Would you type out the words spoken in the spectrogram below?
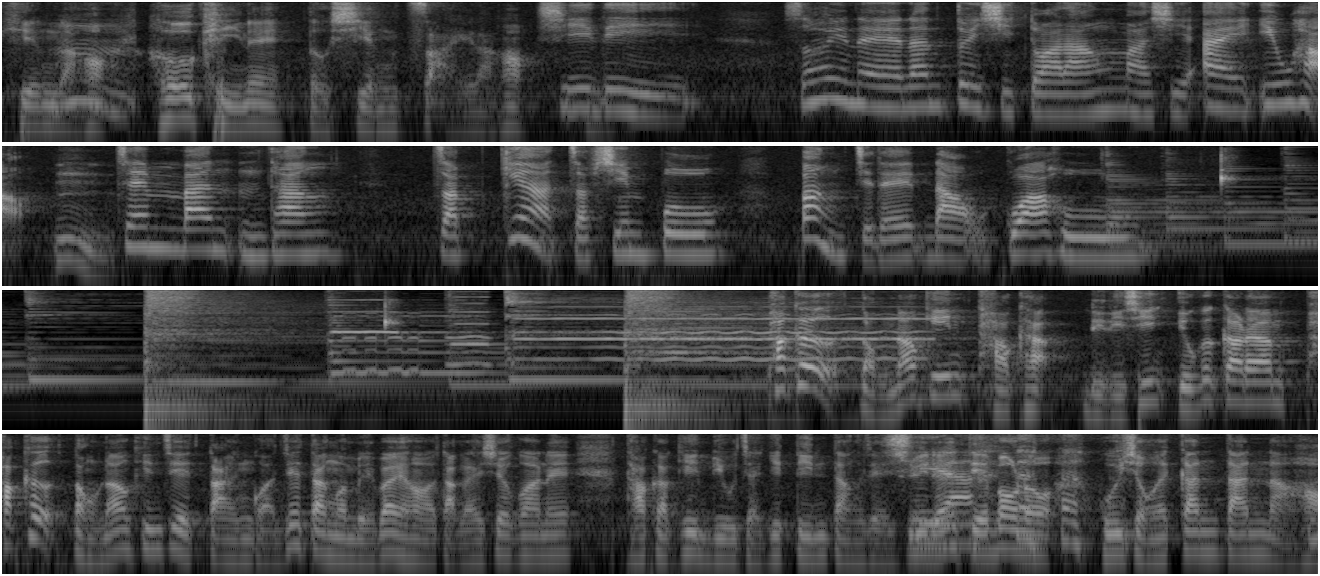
兴啦吼，和气呢就生财啦吼。是的，所以呢，咱对是大人嘛是爱友好，千万毋通十囝十新妇放一个老寡妇。帕克动脑筋，头壳日日新。又阁教咱拍克动脑筋，这个单元，这个单元袂歹吼，大家小可呢头壳去留一下去叮当者。虽然题目咯 非常的简单啦吼，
